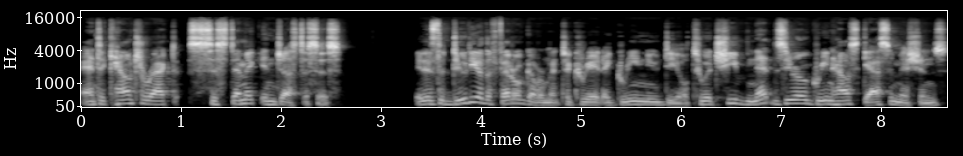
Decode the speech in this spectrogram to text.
and to counteract systemic injustices. It is the duty of the federal government to create a Green New Deal to achieve net zero greenhouse gas emissions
